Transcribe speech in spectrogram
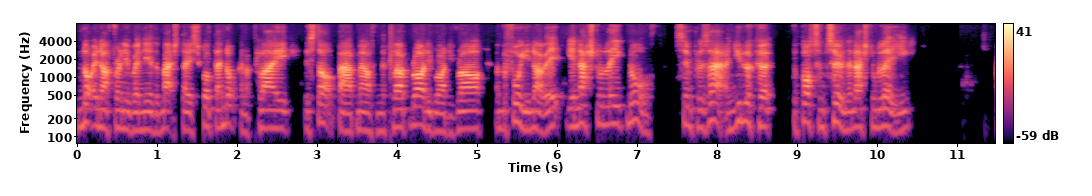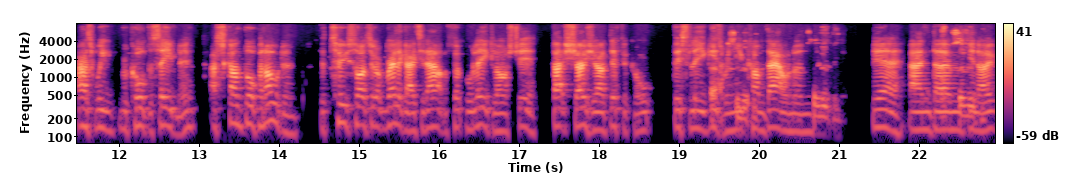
not enough for anywhere near the match day squad. They're not going to play. They start bad mouthing the club, rah rah rah. And before you know it, you're National League North. Simple as that. And you look at the bottom two in the National League as we record this evening, are Scunthorpe and Oldham. The two sides that got relegated out of the Football League last year. That shows you how difficult this league is when you come down and absolutely. yeah, and um, you know,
